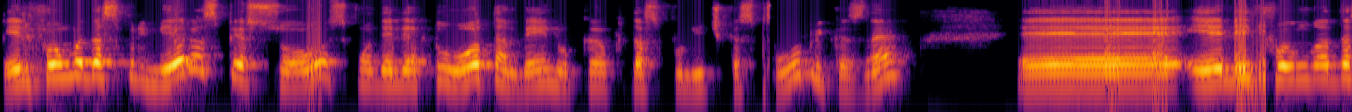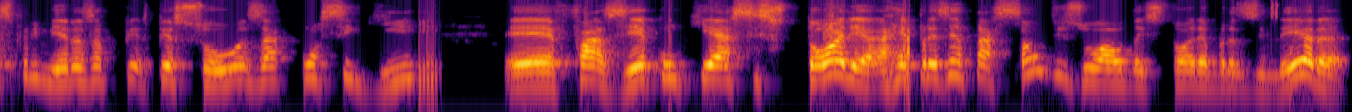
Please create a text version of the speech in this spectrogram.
Ele foi uma das primeiras pessoas, quando ele atuou também no campo das políticas públicas, né? É, ele foi uma das primeiras pessoas a conseguir é, fazer com que essa história, a representação visual da história brasileira,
